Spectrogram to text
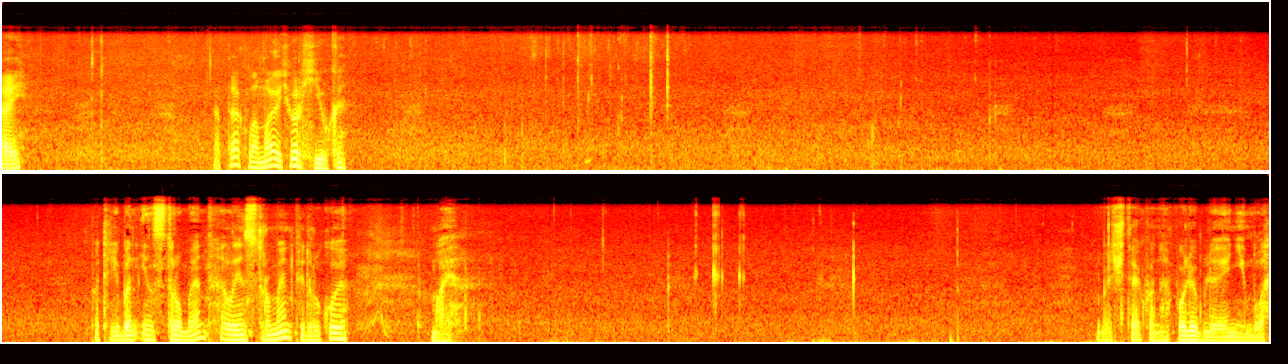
Ей. А так ламають верхівки. Потрібен інструмент, але інструмент під рукою має. Бачите, як вона полюбляє німбла.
